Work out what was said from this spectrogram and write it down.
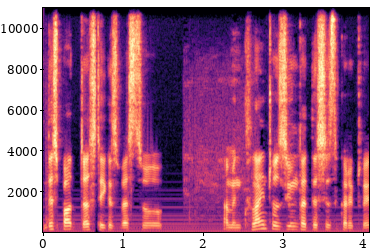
This path does take us west, so I'm inclined to assume that this is the correct way.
